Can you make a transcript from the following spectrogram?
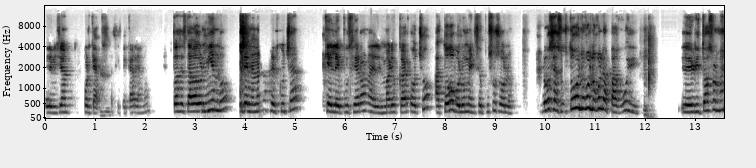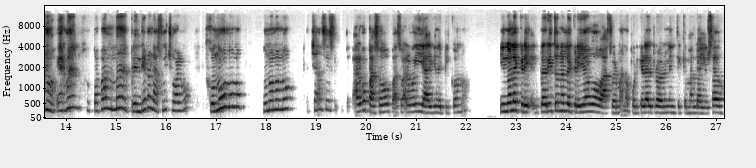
televisión, porque pues, así se carga, ¿no? Entonces estaba durmiendo y de la nada se escucha que le pusieron al Mario Kart 8 a todo volumen, se puso solo. Luego se asustó, luego, luego lo apagó y le gritó a su hermano, hermano, papá, mamá, ¿prendieron la Switch o algo? Dijo, no, no, no, no, no, no, no, chances, algo pasó, pasó algo y alguien le picó, ¿no? Y no le cre Pedrito no le creyó a su hermano porque era el probablemente que más lo haya usado.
